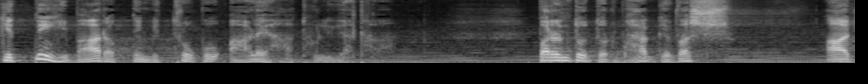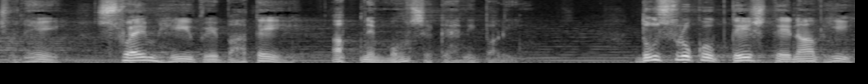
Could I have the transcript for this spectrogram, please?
कितनी ही बार अपने मित्रों को आड़े हाथों लिया था। परंतु दुर्भाग्यवश आज उन्हें स्वयं ही वे बातें अपने मुँह से कहनी पड़ी। दूसरों को उपदेश देना भी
